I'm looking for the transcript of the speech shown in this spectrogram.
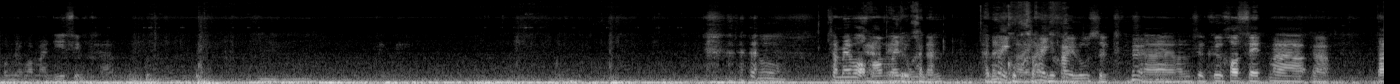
ความเร็วประมาณ20ครับ โอ้ถ้าไม่บอกก็ไม่รู้ขนาดถนนไม่ขรุค่ขอยระไม่นิดค่อยนึงรู้สึกใช่ความรู้สึกคือเขาเซตมาครับต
